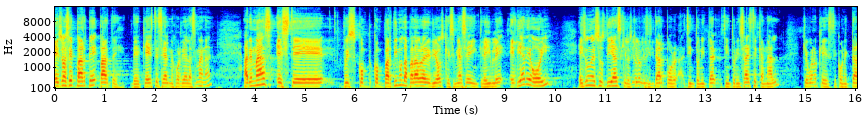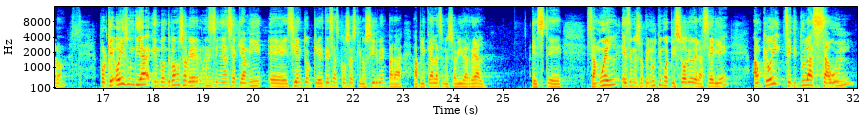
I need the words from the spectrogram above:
Eso hace parte, parte de que este sea el mejor día de la semana. Además, este, pues compartimos la palabra de Dios que se me hace increíble. El día de hoy es uno de esos días que los quiero felicitar por sintonizar este canal. Qué bueno que se conectaron. Porque hoy es un día en donde vamos a ver una enseñanza que a mí eh, siento que es de esas cosas que nos sirven para aplicarlas en nuestra vida real. Este, Samuel es de nuestro penúltimo episodio de la serie. Aunque hoy se titula Saúl,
